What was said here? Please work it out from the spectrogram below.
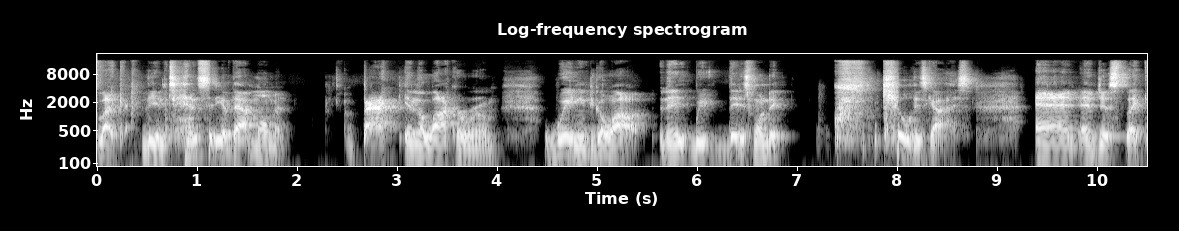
like the intensity of that moment back in the locker room, waiting to go out, and they we, they just wanted to kill these guys and and just like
